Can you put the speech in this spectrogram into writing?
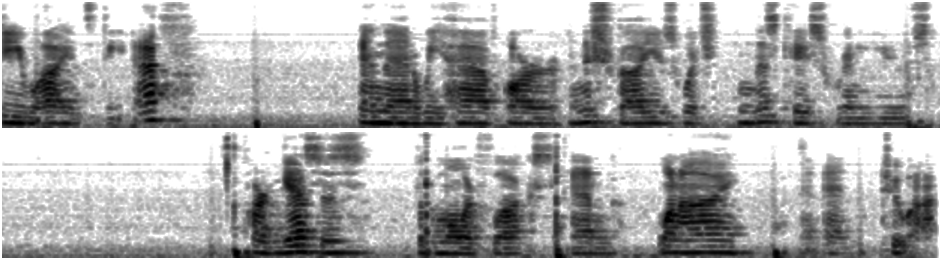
dy, it's the f. And then we have our initial values, which in this case, we're going to use our guesses for the molar flux and 1i and, and 2i.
